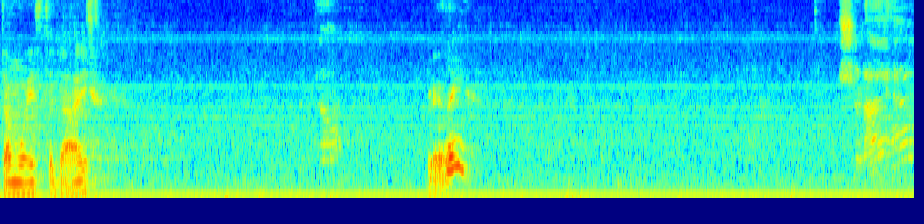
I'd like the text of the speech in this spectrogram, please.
Dumb ways to die. No. Really? Should I have?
